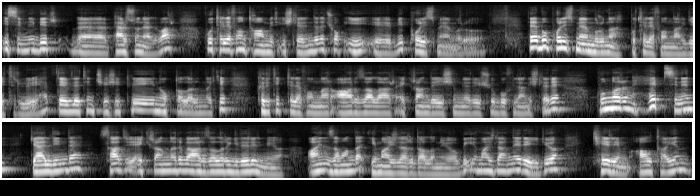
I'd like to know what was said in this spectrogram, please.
isimli bir e, personel var. Bu telefon tamir işlerinde de çok iyi e, bir polis memuru. Ve bu polis memuruna bu telefonlar getiriliyor. Hep devletin çeşitli noktalarındaki kritik telefonlar, arızalar, ekran değişimleri, şu bu filan işleri. Bunların hepsinin geldiğinde sadece ekranları ve arızaları giderilmiyor. Aynı zamanda imajları da alınıyor. Bu imajlar nereye gidiyor? Kerim Altay'ın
